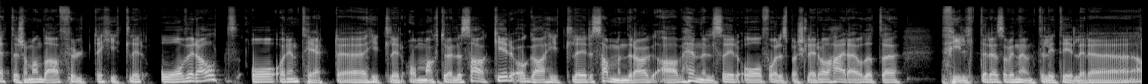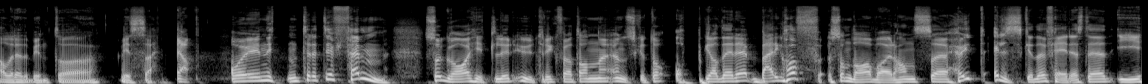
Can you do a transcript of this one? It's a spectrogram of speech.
ettersom han da fulgte Hitler overalt og orienterte Hitler om aktuelle saker og ga Hitler sammendrag av hendelser og forespørsler. Og her er jo dette filteret som vi nevnte litt tidligere allerede begynt å vise seg. Ja. Og i 1935 så ga Hitler uttrykk for at han ønsket å oppgradere Berghof, som da var hans eh, høyt elskede feriested i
